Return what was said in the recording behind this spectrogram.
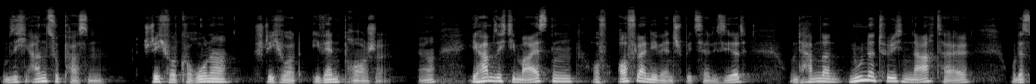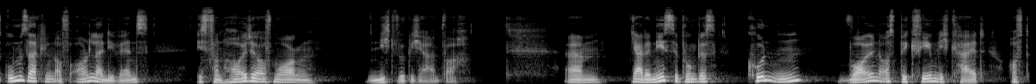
um sich anzupassen. Stichwort Corona, Stichwort Eventbranche. Ja, hier haben sich die meisten auf Offline-Events spezialisiert und haben dann nun natürlich einen Nachteil und das Umsatteln auf Online-Events ist von heute auf morgen nicht wirklich einfach. Ähm, ja, der nächste Punkt ist, Kunden wollen aus Bequemlichkeit oft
